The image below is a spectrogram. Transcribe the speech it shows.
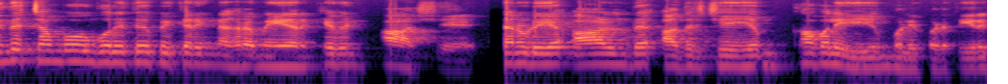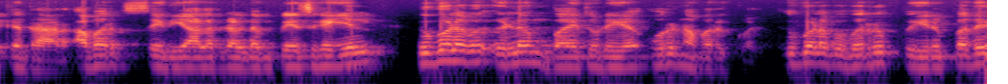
இந்த சம்பவம் குறித்து பிக்கரிங் நகர மேயர் கெவின் ஆஷே தன்னுடைய ஆழ்ந்த அதிர்ச்சியையும் கவலையையும் வெளிப்படுத்தி இருக்கின்றார். அவர் செய்தியாளர்களிடம் பேசுகையில் இவ்வளவு இளம் வயதுடைய ஒரு நபருக்குள் இவ்வளவு வெறுப்பு இருப்பது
